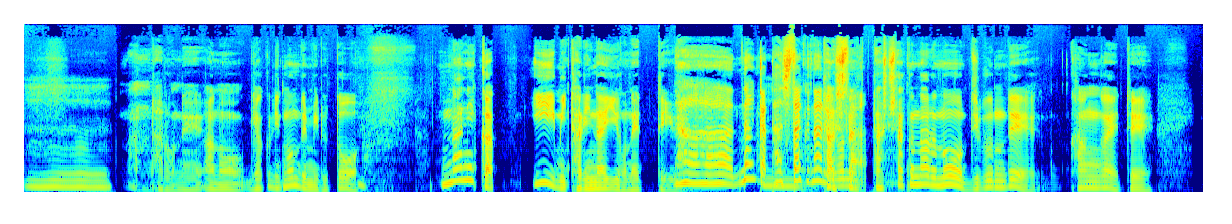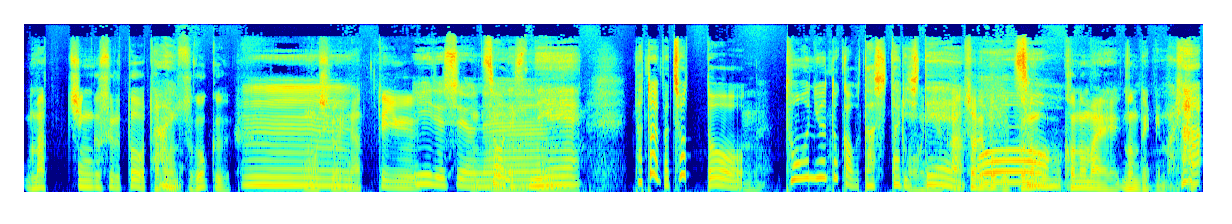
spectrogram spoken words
うんなんだろうね。あの逆に飲んでみると、何かいい意味足りないよねっていう。あーなんか足したくなるよ足したうな、足したくなるのを自分で考えてマッチングすると多分すごくうん。面白いなっていう、いいですよね。そうですね。例えばちょっとうん。豆乳とかを足したりして、あそれ僕このこの前飲んでみました。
